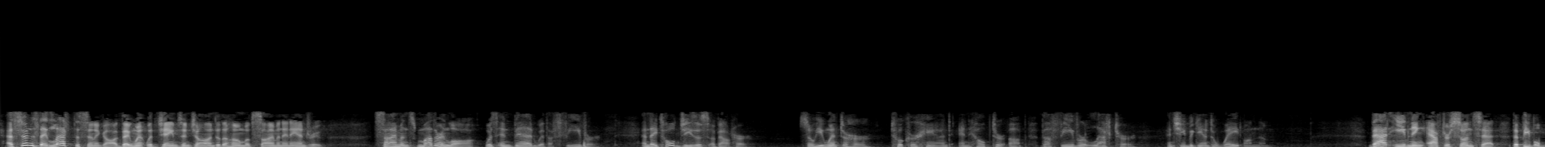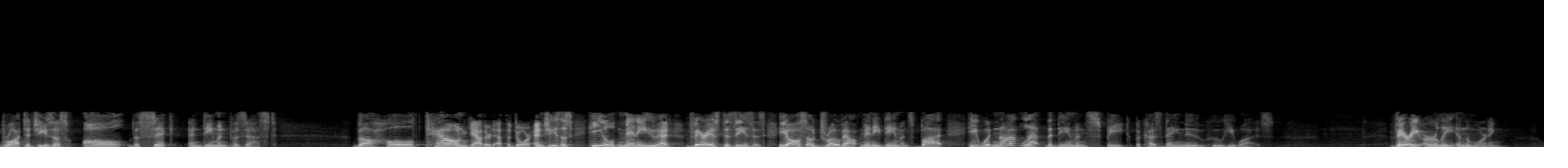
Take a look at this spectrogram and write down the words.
As soon as they left the synagogue, they went with James and John to the home of Simon and Andrew. Simon's mother in law was in bed with a fever, and they told Jesus about her. So he went to her, took her hand, and helped her up. The fever left her, and she began to wait on them. That evening after sunset, the people brought to Jesus all the sick and demon possessed the whole town gathered at the door. And Jesus healed many who had various diseases. He also drove out many demons, but he would not let the demons speak because they knew who he was. Very early in the morning,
